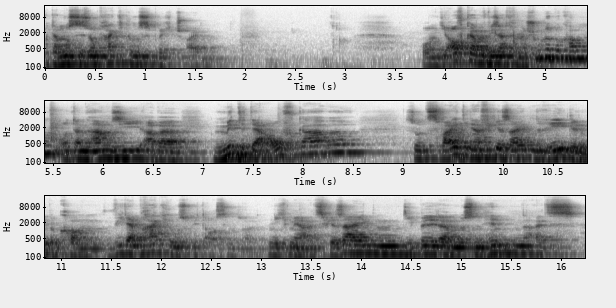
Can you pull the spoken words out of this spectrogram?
Und da musste sie so einen Praktikumsbericht schreiben und die Aufgabe, wie gesagt, von der Schule bekommen. Und dann haben sie aber mit der Aufgabe so zwei DIN A4 Seiten Regeln bekommen, wie der Praktikumsbericht aussehen soll. Nicht mehr als vier Seiten. Die Bilder müssen hinten als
